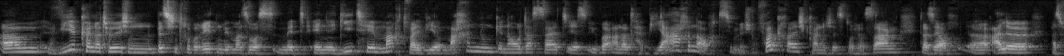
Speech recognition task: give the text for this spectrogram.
Ähm, wir können natürlich ein bisschen drüber reden, wie man sowas mit Energiethemen macht, weil wir machen nun genau das seit jetzt über anderthalb Jahren, auch ziemlich erfolgreich, kann ich jetzt durchaus sagen, dass ja auch äh, alle, also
